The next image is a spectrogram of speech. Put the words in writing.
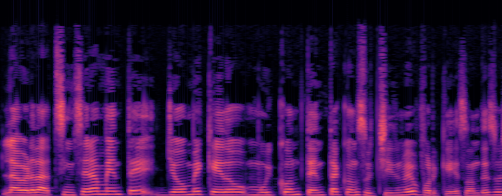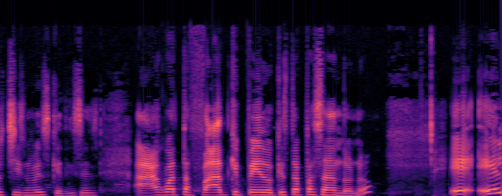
La verdad, sinceramente, yo me quedo muy contenta con su chisme porque son de esos chismes que dices, ah, what the fuck, qué pedo, qué está pasando, ¿no? Eh, él,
